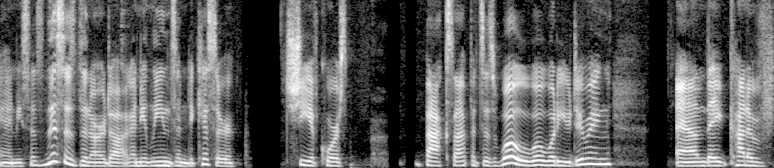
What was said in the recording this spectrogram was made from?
And he says, This is the Nard dog. And he leans in to kiss her. She, of course, backs up and says, Whoa, whoa, what are you doing? And they kind of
